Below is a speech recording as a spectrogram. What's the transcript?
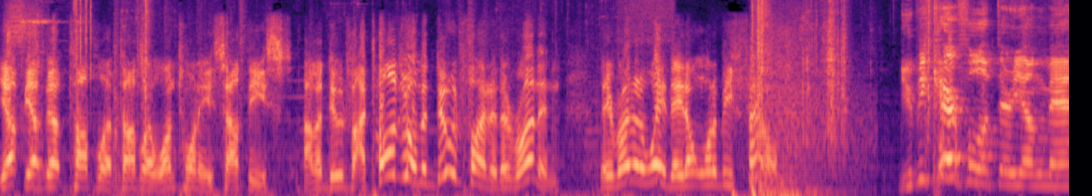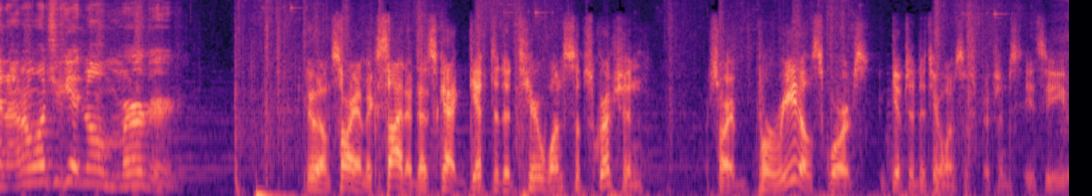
Yep, yep, yep. Top left, top left, 120, southeast. I'm a dude. I told you I'm a dude finder. They're running. They're running away. They don't want to be found. You be careful up there, young man. I don't want you getting all murdered. Dude, I'm sorry. I'm excited. I just got gifted a tier one subscription. Sorry, Burrito Squirts gifted a tier one subscription. to CC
